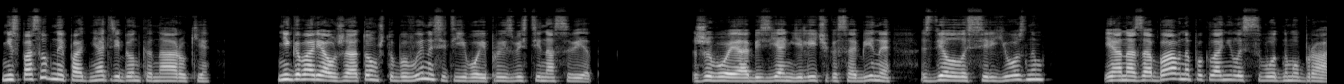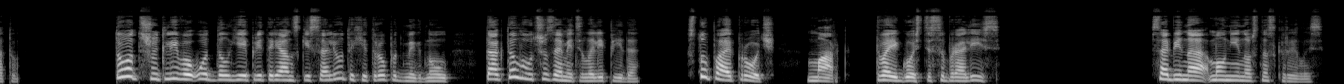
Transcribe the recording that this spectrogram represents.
неспособной поднять ребенка на руки, не говоря уже о том, чтобы выносить его и произвести на свет. Живое обезьянье личико Сабины сделалось серьезным, и она забавно поклонилась сводному брату. Тот шутливо отдал ей претарианский салют и хитро подмигнул. «Так-то лучше», — заметила Липида. «Ступай прочь, Марк, твои гости собрались». Сабина молниеносно скрылась.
